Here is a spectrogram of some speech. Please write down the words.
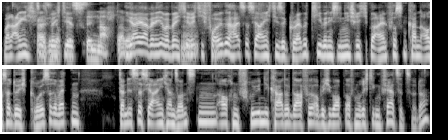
Weil eigentlich, das, wenn ich dir Sinn macht, aber, ja, ja, wenn ich, aber wenn ich ja. dir richtig folge, heißt es ja eigentlich diese Gravity, wenn ich sie nicht richtig beeinflussen kann, außer durch größere Wetten, dann ist das ja eigentlich ansonsten auch ein Frühindikator dafür, ob ich überhaupt auf dem richtigen Pferd sitze, oder?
